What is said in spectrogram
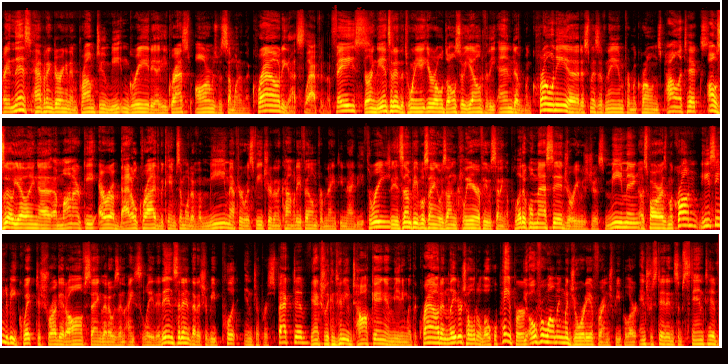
Right, and this happening during an impromptu meet and greet. He grasped arms with someone in the crowd. He got slapped in the face. During the incident, the 28-year-old also yelled for the end of Macronie, a dismissive name for Macron's politics. Also yelling a, a monarchy-era battle cry that became somewhat of a meme after it was featured in a comedy film from 1993. So you had some people saying it was unclear if he was sending a political message or he was just memeing. As far as Macron, he seemed to be quick to shrug it off, saying that it was an isolated incident, that it should be put into perspective. He actually continued talking and meeting with the crowd and later told a local paper the overwhelming majority of French people are interested in substantive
